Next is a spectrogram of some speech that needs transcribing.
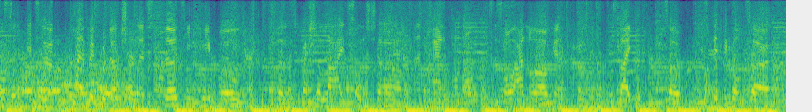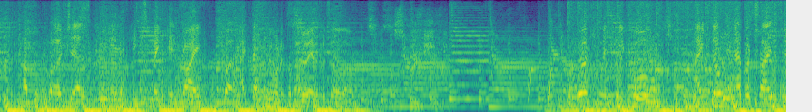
it's a, it's a quite a big production. There's 13 people, there's special lights on the show, and, and on all it's all analog, and it's like so it's difficult to have the budget do everything to make it right. But I definitely want to come do it in Brazil though working with people, I don't ever try to,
